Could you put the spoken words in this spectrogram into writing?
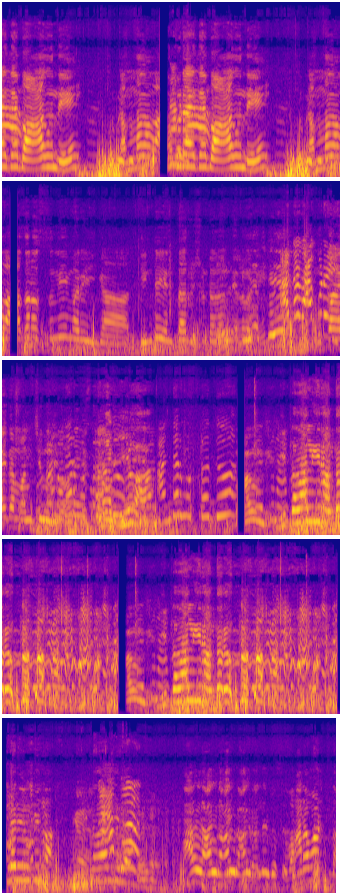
అయితే బాగుంది. కూడా అయితే బాగుంది. కమ్మగా వాసన వస్తుంది మరి ఇక తింటే ఎంత రుచి ఉంటుందో తెలియదు అయితే మంచిగా ఉంది. ఇట్లా తాలిగిరు అందరూ. బాగుంది. ఇట్లా తాలిగిరు అందరూ. అందరూ చూపిరా. ఇట్లా తాలిగిరు. ఆగురు, ఆగురు, ఆగురు, ఆగురు, అందరికి వస్తుంది. వాన పడుతుంది.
